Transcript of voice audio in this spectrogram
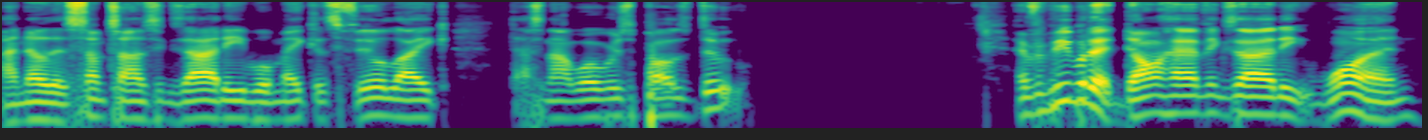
I know that sometimes anxiety will make us feel like that's not what we're supposed to do. And for people that don't have anxiety, one,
